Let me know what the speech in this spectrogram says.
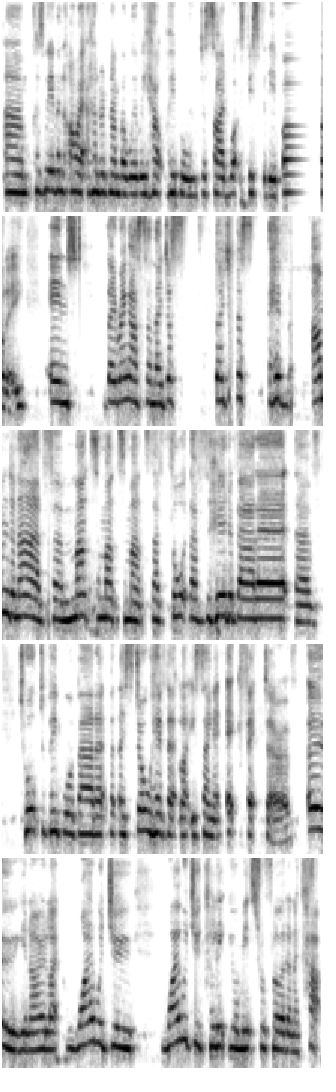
because um, we have an 0800 number where we help people decide what's best for their body. And they ring us and they just, they just have ummed and ahed for months and months and months. They've thought, they've heard about it, they've talked to people about it, but they still have that, like you're saying, an ick factor of, oh, you know, like why would you why would you collect your menstrual fluid in a cup?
